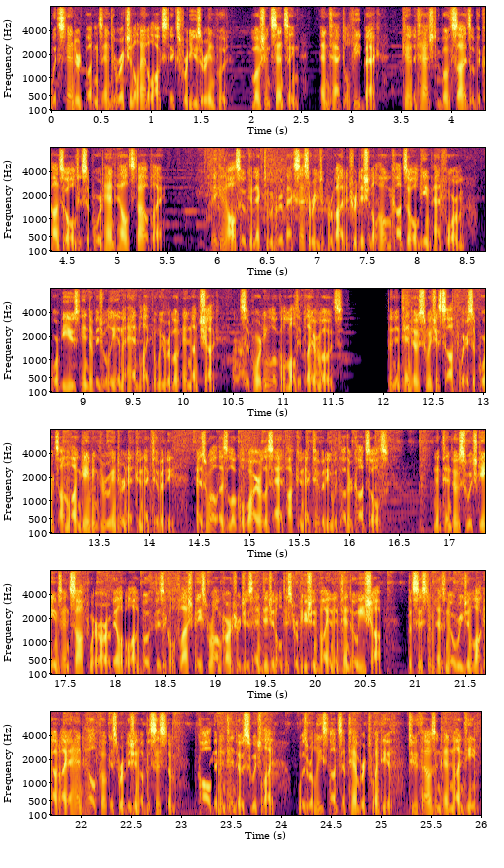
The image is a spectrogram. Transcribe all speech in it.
with standard buttons and directional analog sticks for user input, motion sensing, and tactile feedback, can attach to both sides of the console to support handheld style play. They can also connect to a grip accessory to provide a traditional home console gamepad form, or be used individually in the hand like the Wii Remote and Nunchuk, supporting local multiplayer modes. The Nintendo Switch's software supports online gaming through internet connectivity, as well as local wireless ad hoc connectivity with other consoles. Nintendo Switch games and software are available on both physical flash-based ROM cartridges and digital distribution via Nintendo eShop. The system has no region lockout. A handheld-focused revision of the system, called the Nintendo Switch Lite, was released on September 20, 2019.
